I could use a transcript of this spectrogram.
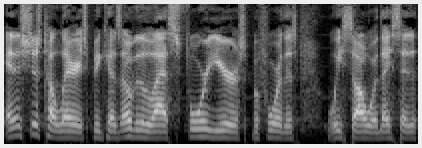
And it's just hilarious because over the last four years before this, we saw where they said,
